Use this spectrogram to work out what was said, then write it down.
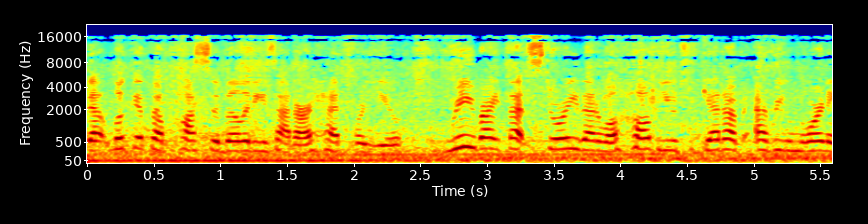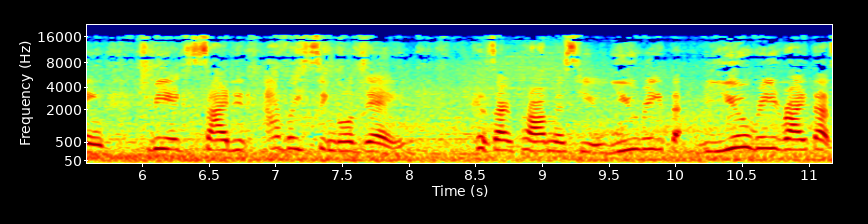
that look at the possibilities that are ahead for you. Rewrite that story that will help you to get up every morning, to be excited every single day. Because I promise you, you read that, you rewrite that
